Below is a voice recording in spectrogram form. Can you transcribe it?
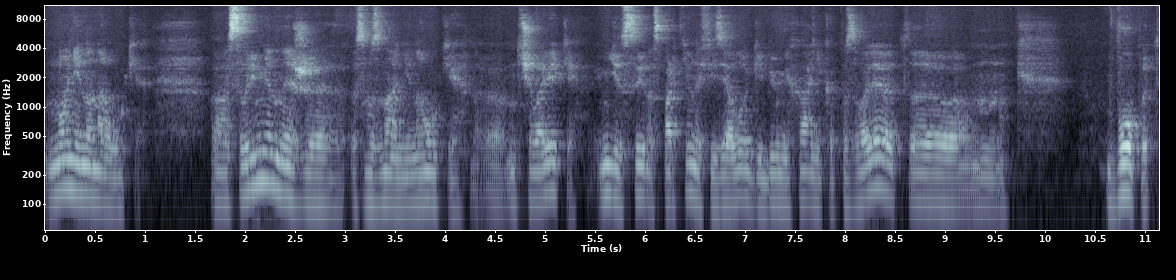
но не на науке. А, современные же знания науки э, на человеке, медицина, спортивная физиология, биомеханика позволяют э, в опыт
